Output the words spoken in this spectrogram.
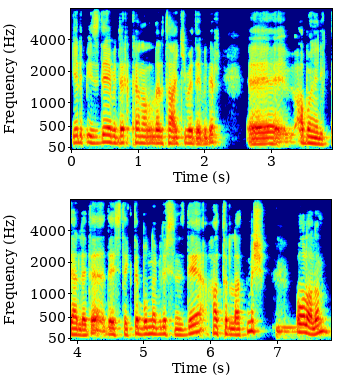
gelip izleyebilir, kanalları takip edebilir. E, aboneliklerle de destekte bulunabilirsiniz diye hatırlatmış olalım.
